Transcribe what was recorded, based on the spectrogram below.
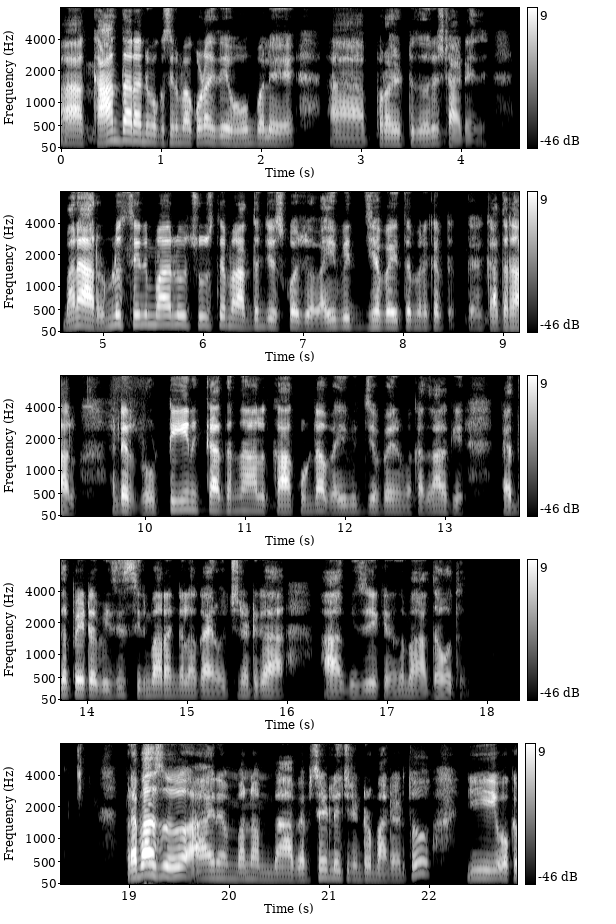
కాంతార్ అని ఒక సినిమా కూడా ఇదే హోంబలే ప్రాజెక్టుతో స్టార్ట్ అయింది. మన ఆ రెండు సినిమాలు చూస్తే మనం అర్థం చేసుకోవచ్చు. వైవిధ్యభరితమైన కథ- కథనాలు. అంటే రొటీన్ కథనాలు కాకుండా వైవిధ్యమైన కథనాలకి పెద్దపేట వేసి సినిమా రంగంలోకి ఆయన వచ్చినట్టుగా ఆ విజయ్ కిరణ్ మనకు అర్థమవుతుంది. ప్రభాస్ ఆయన మనం ఆ వెబ్సైట్లో ఇచ్చిన ఇంటర్వ్యూ మాట్లాడుతూ ఈ ఒక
